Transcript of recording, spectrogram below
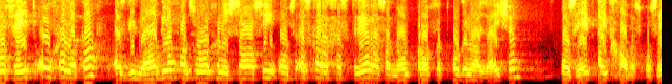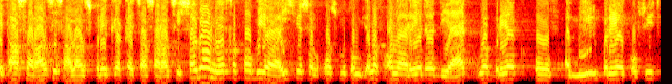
Ons het ongelukkig is die nadeel van so 'n organisasie, ons is geregistreer as 'n non-profit organisation. Ons het uitgawes, ons het assuransies, alle aanspreeklikheidsassuransies. Sou daar 'n noodgeval by jou huis wees en ons moet om een of ander rede die hek oopbreek of 'n muur breek of iets,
